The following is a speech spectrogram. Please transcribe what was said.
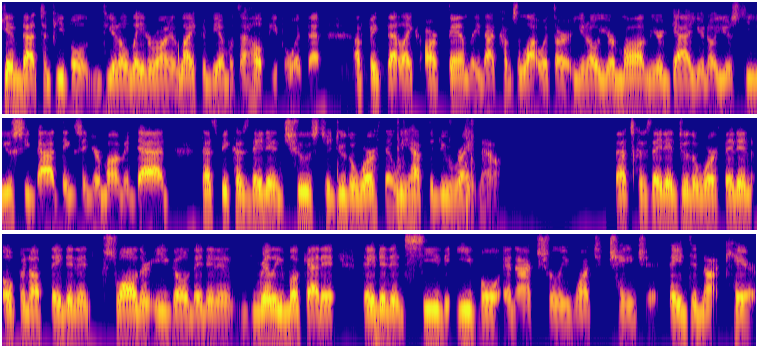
give that to people, you know, later on in life, and be able to help people with that. I think that like our family, that comes a lot with our, you know, your mom, your dad. You know, you see you see bad things in your mom and dad. That's because they didn't choose to do the work that we have to do right now. That's because they didn't do the work. They didn't open up. They didn't swallow their ego. They didn't really look at it. They didn't see the evil and actually want to change it. They did not care.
